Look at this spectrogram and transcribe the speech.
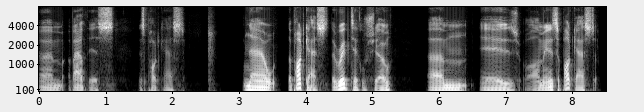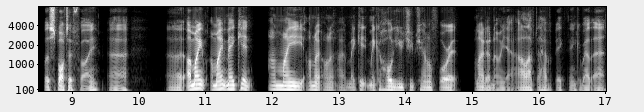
um about this this podcast. Now, the podcast, the Rib Tickle Show, um, is well, I mean, it's a podcast for Spotify. Uh, uh, I might I might make it on my on a, on make it make a whole YouTube channel for it, and I don't know. Yeah, I'll have to have a big think about that.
